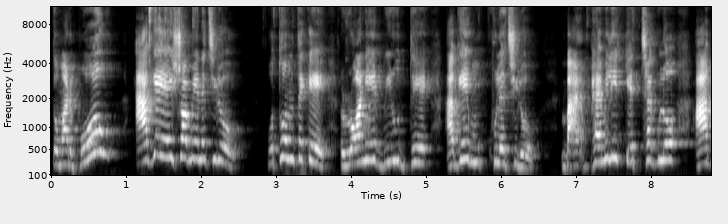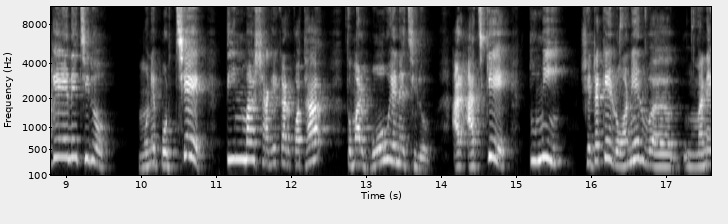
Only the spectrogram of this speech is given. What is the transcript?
তোমার বউ আগে এইসব এনেছিল। প্রথম থেকে রনের বিরুদ্ধে আগে মুখ খুলেছিল। বা ফ্যামিলির কেচ্ছাগুলো আগে এনেছিল। মনে পড়ছে? তিন মাস আগেকার কথা তোমার বউ এনেছিল। আর আজকে তুমি সেটাকে রনের মানে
